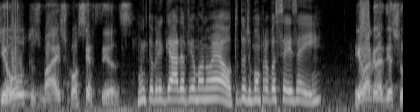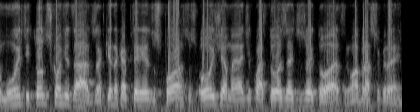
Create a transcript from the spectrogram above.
de outros mais, com certeza. Muito obrigada, viu, Manuel? Tudo de bom para vocês aí, hein? Eu agradeço muito e todos convidados aqui na Capitania dos Portos, hoje e amanhã, de 14 às 18 horas. Um abraço grande.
